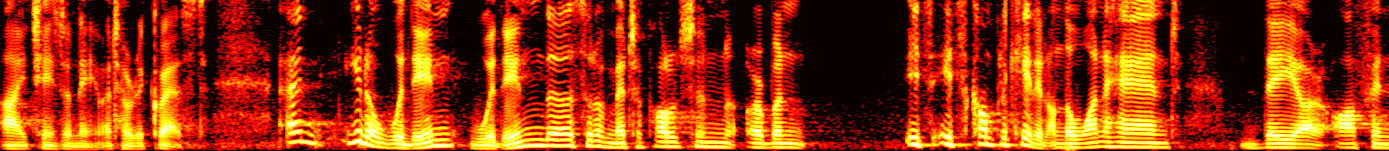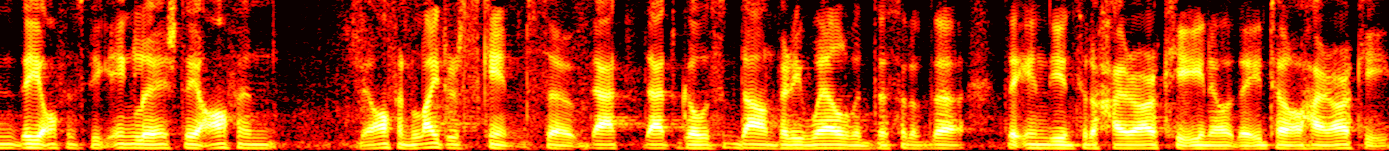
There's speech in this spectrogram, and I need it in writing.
I changed her name at her request, and you know within within the sort of metropolitan urban it's it's complicated. On the one hand, they are often they often speak English. They often they're often lighter skinned, so that that goes down very well with the sort of the the Indian sort of hierarchy, you know, the internal hierarchy.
